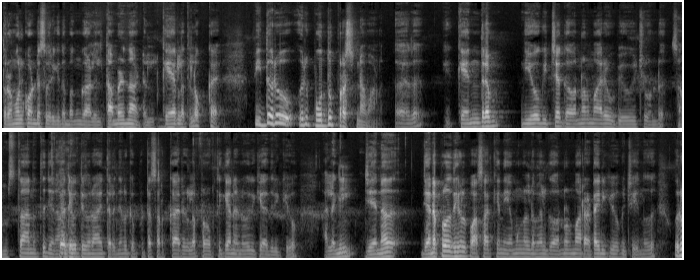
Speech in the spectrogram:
തൃണമൂൽ കോൺഗ്രസ് ഭരിക്കുന്ന ബംഗാളിൽ തമിഴ്നാട്ടിൽ കേരളത്തിലൊക്കെ ഇതൊരു ഒരു പൊതു പ്രശ്നമാണ് അതായത് കേന്ദ്രം നിയോഗിച്ച ഗവർണർമാരെ ഉപയോഗിച്ചുകൊണ്ട് സംസ്ഥാനത്ത് ജനാധിപത്യപരമായി തിരഞ്ഞെടുക്കപ്പെട്ട സർക്കാരുകളെ പ്രവർത്തിക്കാൻ അനുവദിക്കാതിരിക്കുകയോ അല്ലെങ്കിൽ ജന ജനപ്രതിനിധികൾ പാസാക്കിയ നിയമങ്ങളുടെ മേൽ ഗവർണർമാർ അടയിരിക്കുകയൊക്കെ ചെയ്യുന്നത് ഒരു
